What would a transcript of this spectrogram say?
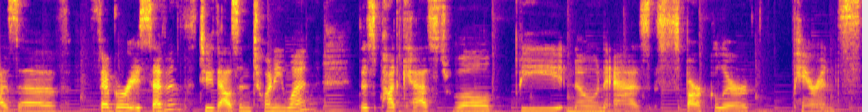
as of February 7th, 2021, this podcast will be known as Sparkler Parents.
